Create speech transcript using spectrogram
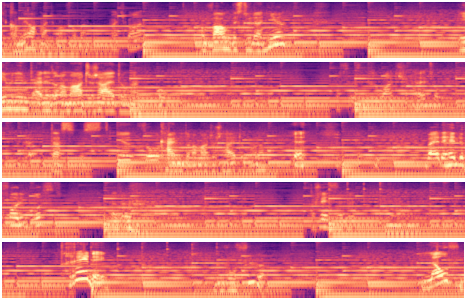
Die kommen ja auch manchmal vorbei. Manchmal. Und warum bist du dann hier? Emi nimmt eine dramatische Haltung an. Oh, Das ist dramatische Haltung. das ist Hier so. keine dramatische Haltung, oder? Beide Hände vor die Brust. Also. Verstehst du? Ja. Training. Wofür? Laufen.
